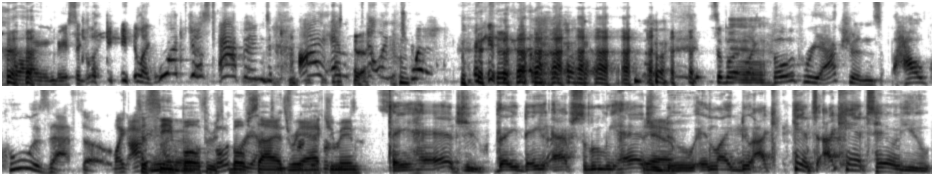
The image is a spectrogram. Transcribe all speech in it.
crying, basically, like what just happened? I am telling Twitter. So, but like both reactions, how cool is that though? Like to I see Yeah. both both, sides react. You mean? they had you. They they absolutely had Yeah. you, dude. And like, dude, I can't I can't tell you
